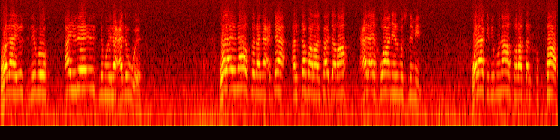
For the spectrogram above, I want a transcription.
ولا يسلمه أي لا يسلمه إلى عدوه. ولا يناصر الأعداء الكفرة الفجرة على إخوانه المسلمين. ولكن بمناصرة الكفار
